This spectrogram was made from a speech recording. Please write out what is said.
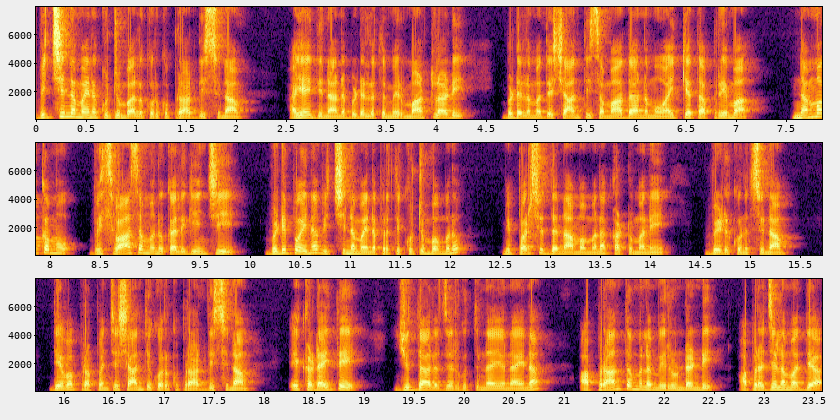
విచ్ఛిన్నమైన కుటుంబాల కొరకు ప్రార్థిస్తున్నాం. అయ్యా ఈ దినాన బిడ్డలతో మీరు మాట్లాడి బిడ్డల మధ్య శాంతి సమాధానము ఐక్యత ప్రేమ నమ్మకము విశ్వాసమును కలిగించి విడిపోయిన విచ్ఛిన్నమైన ప్రతి కుటుంబమును మీ పరిశుద్ధ నామమున కట్టుమని వేడుకొనుచున్నాం. దేవ ప్రపంచ శాంతి కొరకు ప్రార్థిస్తున్నాం. ఎక్కడైతే యుద్ధాలు జరుగుతున్నాయో నాయన ఆ ప్రాంతముల మీరుండండి. ఆ ప్రజల మధ్య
